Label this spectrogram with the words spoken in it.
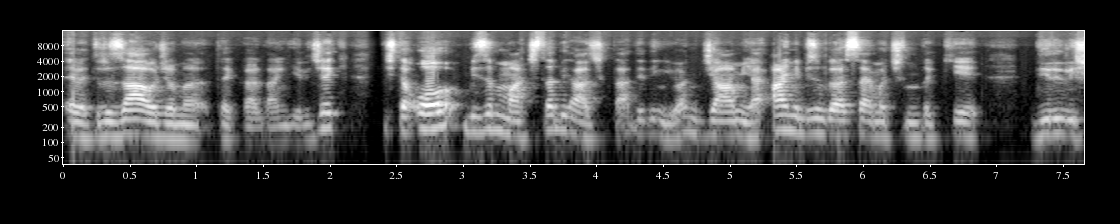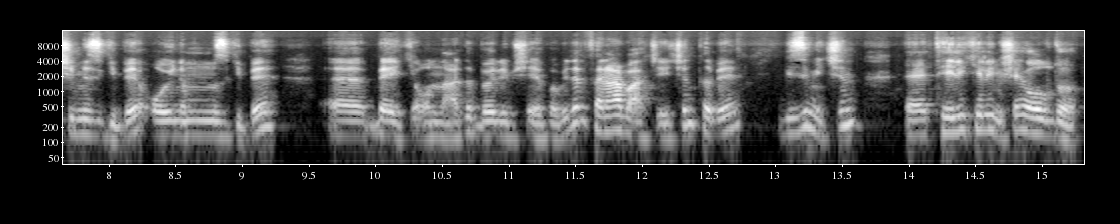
evet Rıza hocamı tekrardan gelecek. İşte o bizim maçta birazcık daha dediğim gibi hani camia aynı bizim Galatasaray maçındaki dirilişimiz gibi, oynamamız gibi e, belki onlar da böyle bir şey yapabilir. Fenerbahçe için tabii bizim için e, tehlikeli bir şey oldu.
